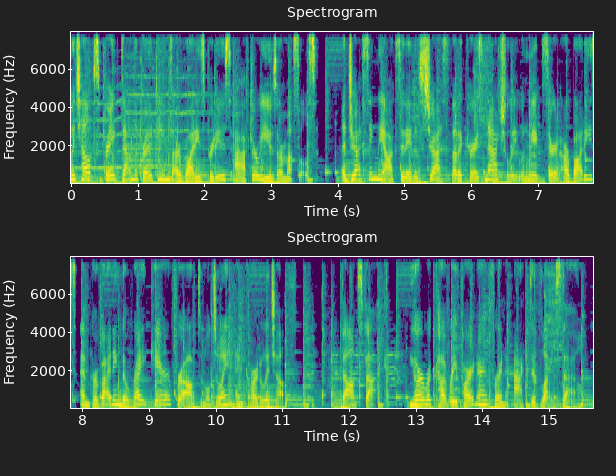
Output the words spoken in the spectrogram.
which helps break down the proteins our bodies produce after we use our muscles, addressing the oxidative stress that occurs naturally when we exert our bodies and providing the right care for optimal joint and cartilage health. Bounce Back, your recovery partner for an active lifestyle.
